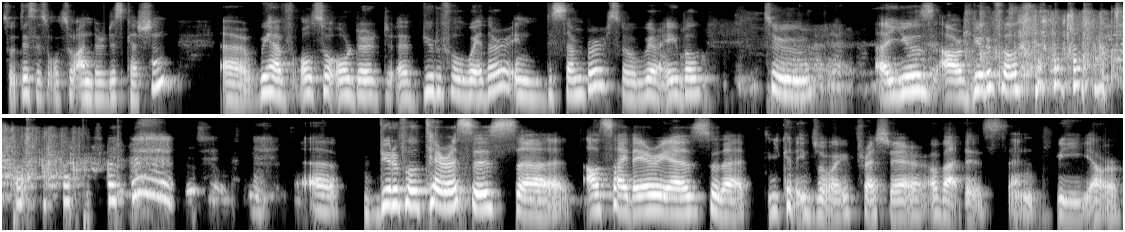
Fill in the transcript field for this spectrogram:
So this is also under discussion. Uh, we have also ordered uh, beautiful weather in December, so we're able to uh, use our beautiful uh, beautiful terraces, uh, outside areas so that you can enjoy fresh air of Addis. And we are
